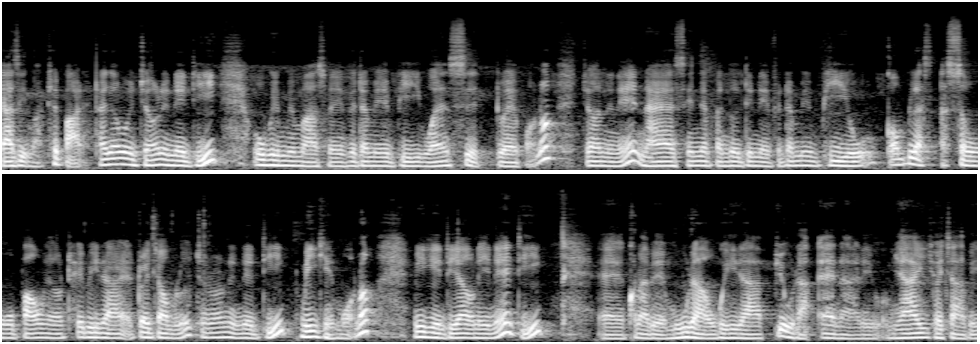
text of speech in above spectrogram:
ရစီမှာဖြစ်ပါတယ်ဒါကြောင့်မို့ကျွန်တော်အနေနဲ့ဒီ OBM မှာဆိုရင် vitamin B1 6 တွဲပေါ့နော်ကျွန်တော်အနေနဲ့ niacin နဲ့ pantotene နဲ့ vitamin B ကို complex အစုံကိုပေါင်းအောင်ထည့်ပေးထားတဲ့အတွက်ကြောင့်မလို့ကျွန်တော်အနေနဲ့ဒီမိခင်ပေါ့နော်မိခင်တယောက်အနေနဲ့ဒီအဲခုနပြောမူတာဝေတာပြုတ်တာအန်တာတွေကိုအများကြီးရွက်ချပေး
